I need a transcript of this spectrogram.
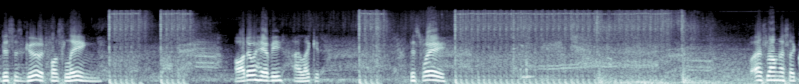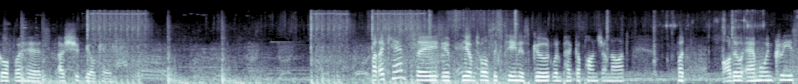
this is good for sling. Auto heavy, I like it. This way. as long as I go for hits, I should be okay. But I can't say if the M1216 is good when Pack-a-Punch or not. But auto ammo increase,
